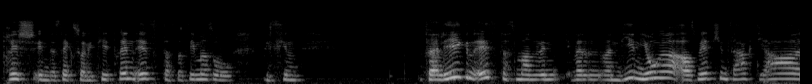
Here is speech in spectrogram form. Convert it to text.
frisch in der Sexualität drin ist, dass das immer so ein bisschen verlegen ist, dass man, wenn, wenn, wenn dir ein Junge als Mädchen sagt, ja,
